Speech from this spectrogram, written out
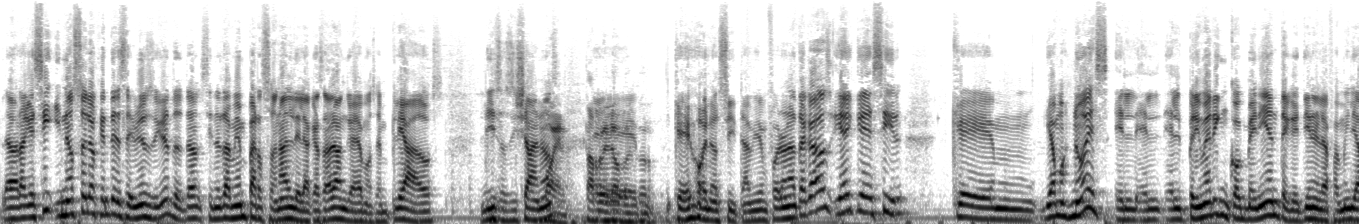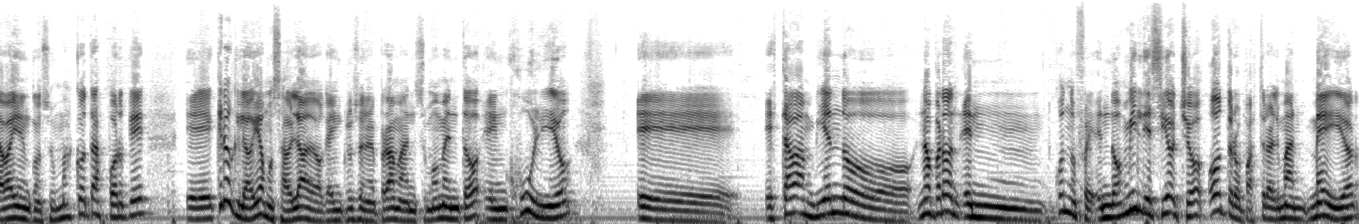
La verdad que sí, y no solo gente del servicio secreto, sino también personal de la Casa Blanca, digamos, empleados, lisos y llanos. Bueno, está re loco perro. Que bueno, sí, también fueron atacados. Y hay que decir que, mm, digamos, no es el, el- el primer inconveniente que tiene la familia Biden con sus mascotas, porque eh, creo que lo habíamos hablado acá incluso en el programa en su momento, en julio. Eh, Estaban viendo. No, perdón, en. ¿Cuándo fue? En 2018, otro pastor alemán, Mayer,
